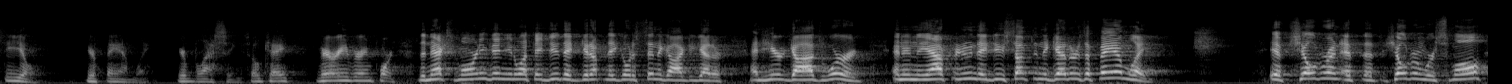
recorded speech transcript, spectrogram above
steal your family, your blessings, okay? Very, very important. The next morning, then, you know what they do? They'd get up and they'd go to synagogue together and hear God's word. And in the afternoon, they'd do something together as a family. If children, if the children were small,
